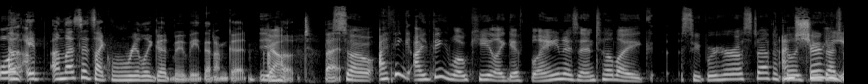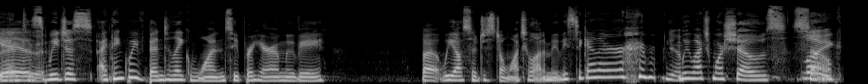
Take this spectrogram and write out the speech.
well, if, unless it's like really good movie, then I'm good. yeah, I'm hooked. But so I think I think low key like if Blaine is into like superhero stuff, I feel I'm like sure you guys he is. We just, I think we've been to like one superhero movie, but we also just don't watch a lot of movies together. we watch more shows. So. like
